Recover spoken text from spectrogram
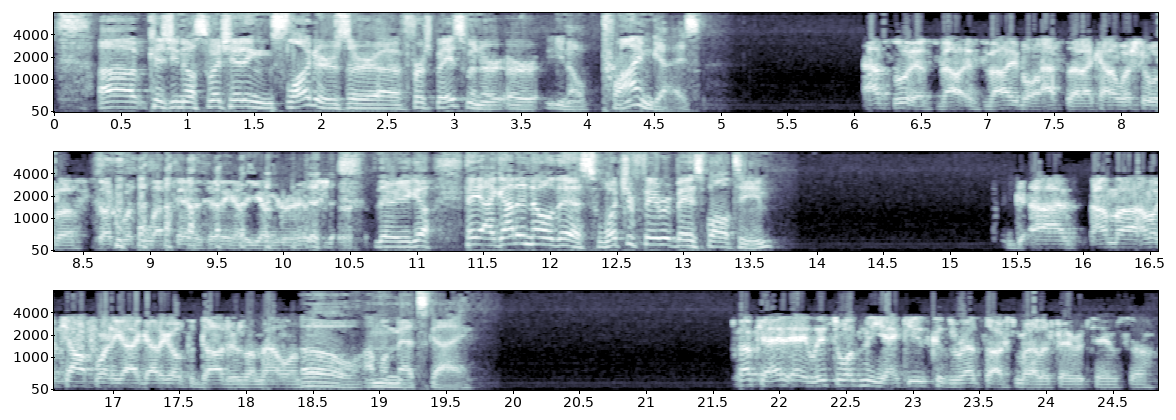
Because uh, you know, switch hitting sluggers or uh, first basemen are, are, you know prime guys. Absolutely, it's, val- it's a valuable asset. I kind of wish it would have stuck with the left-handed hitting at a younger age. there you go. Hey, I got to know this. What's your favorite baseball team? Uh, I'm a I'm a California guy. I got to go with the Dodgers on that one. Oh, I'm a Mets guy. Okay, at least it wasn't the Yankees because the Red Sox are my other favorite team. So.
